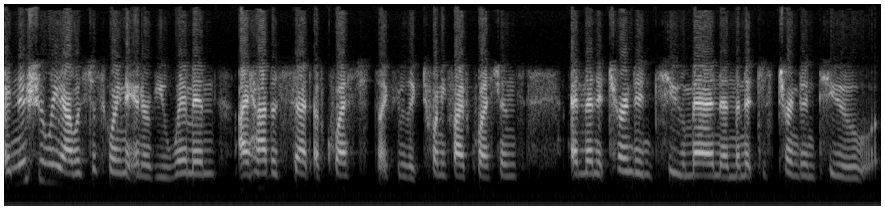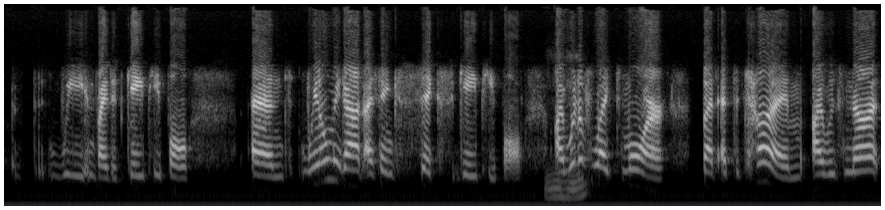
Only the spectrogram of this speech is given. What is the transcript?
initially I was just going to interview women. I had a set of questions, like it was like 25 questions, and then it turned into men, and then it just turned into we invited gay people, and we only got I think six gay people. I would have liked more, but at the time, I was not,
